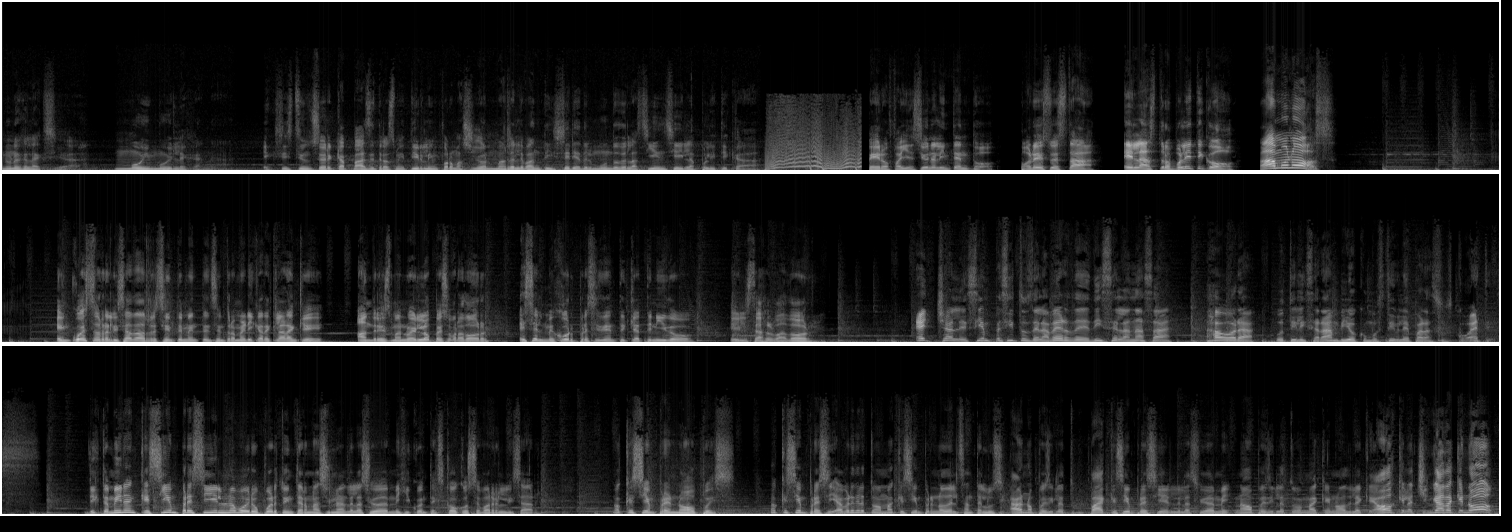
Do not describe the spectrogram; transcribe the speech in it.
En una galaxia muy muy lejana, existe un ser capaz de transmitir la información más relevante y seria del mundo de la ciencia y la política. Pero falleció en el intento. Por eso está el astropolítico. ¡Vámonos! Encuestas realizadas recientemente en Centroamérica declaran que Andrés Manuel López Obrador es el mejor presidente que ha tenido El Salvador. Échale 100 pesitos de la verde, dice la NASA. Ahora utilizarán biocombustible para sus cohetes. Dictaminan que siempre sí el nuevo aeropuerto internacional de la Ciudad de México en Texcoco se va a realizar. No que siempre no, pues. No que siempre sí. A ver, dile a tu mamá que siempre no del Santa Lucía. Ah, no, pues dile a tu papá que siempre sí el de la Ciudad de México. No, pues dile a tu mamá que no. Dile que. ¡Oh, que la chingada que no!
